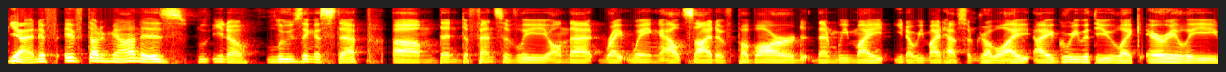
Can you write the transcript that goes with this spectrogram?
Yeah, and if if Darmian is you know losing a step, um, then defensively on that right wing outside of Pavard, then we might you know we might have some trouble. I I agree with you. Like aerially,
